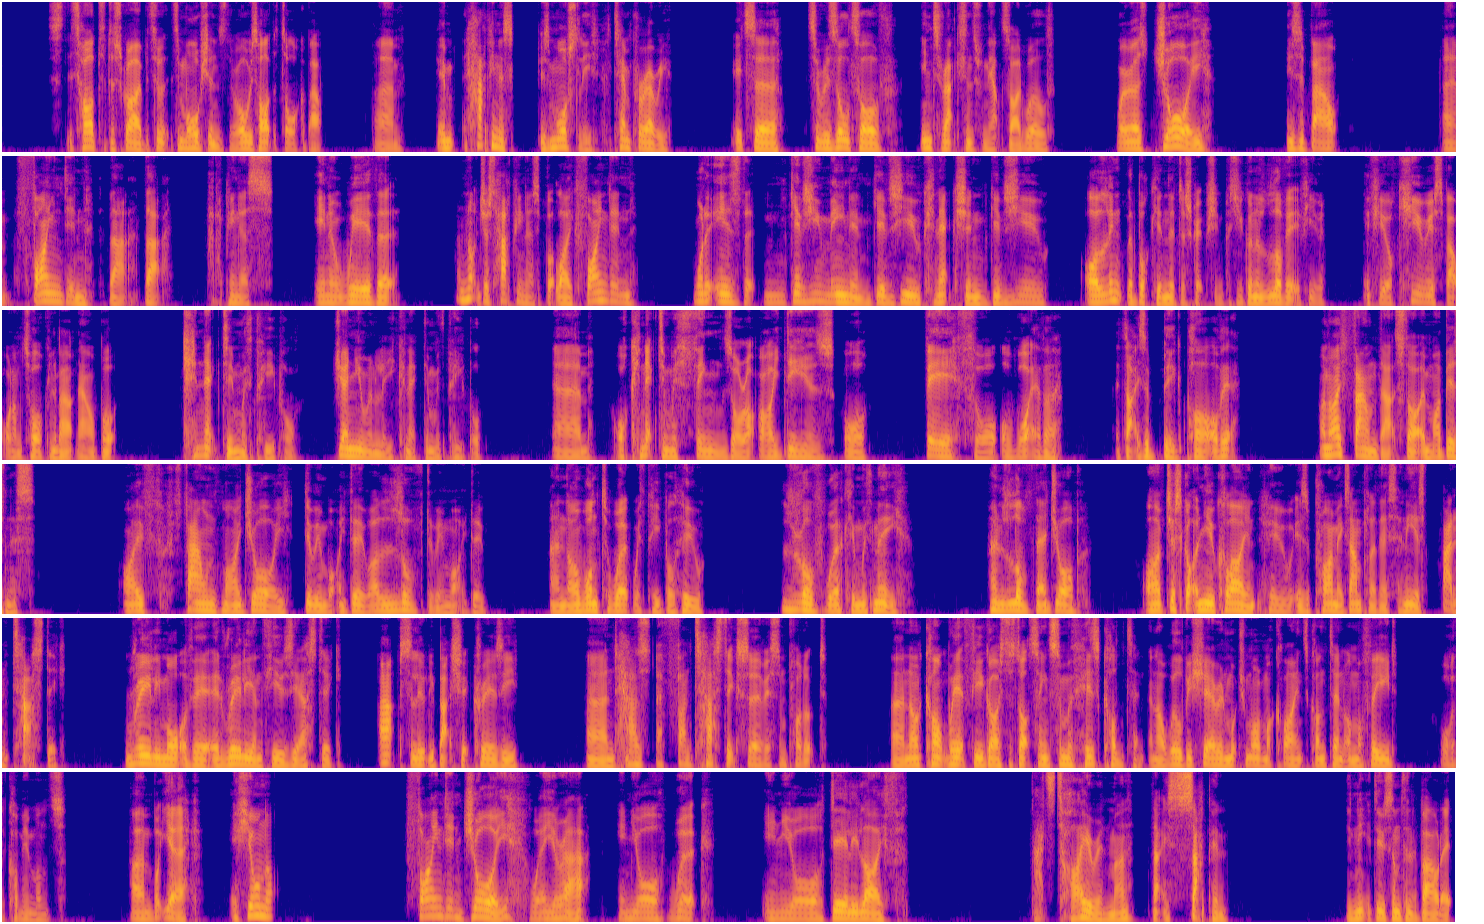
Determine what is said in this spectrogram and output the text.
it's, hard to describe it's, it's, emotions they're always hard to talk about um, happiness is mostly temporary it's a it's a result of interactions from the outside world whereas joy is about um, finding that that happiness in a way that not just happiness but like finding what it is that gives you meaning, gives you connection, gives you. I'll link the book in the description because you're going to love it if you if you're curious about what I'm talking about now. But connecting with people, genuinely connecting with people, um, or connecting with things or ideas or faith or, or whatever, that is a big part of it. And I found that starting my business. I've found my joy doing what I do. I love doing what I do. And I want to work with people who love working with me and love their job. I've just got a new client who is a prime example of this, and he is fantastic, really motivated, really enthusiastic, absolutely batshit crazy, and has a fantastic service and product. And I can't wait for you guys to start seeing some of his content, and I will be sharing much more of my clients' content on my feed over the coming months. Um, but yeah, if you're not finding joy where you're at in your work in your daily life, that's tiring, man. That is sapping. You need to do something about it.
